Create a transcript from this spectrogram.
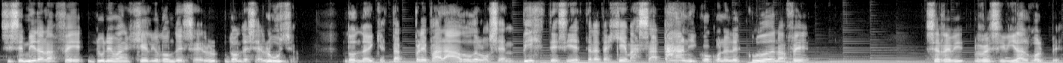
Si se mira la fe de un evangelio donde se, donde se lucha, donde hay que estar preparado de los embistes y estratagemas satánicos con el escudo de la fe, se recibirá el golpe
